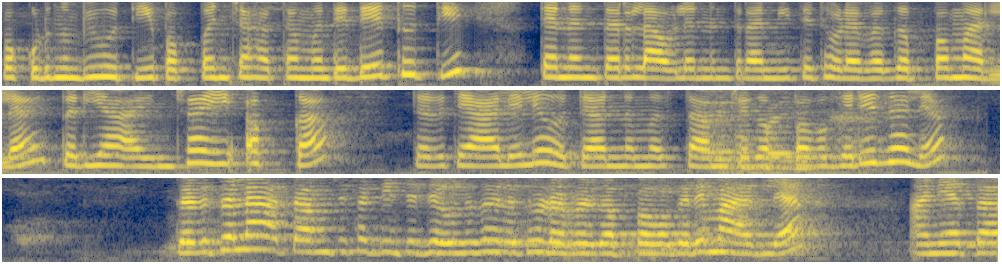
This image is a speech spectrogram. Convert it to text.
पकडून उभी होती पप्पांच्या हातामध्ये देत होती. त्यानंतर लावल्यानंतर आम्ही ते थोड्या वेळ गप्पा मारल्या. तर या आईंच्या आई अक्का. तर त्या आलेल्या होत्या आणि मस्त आमच्या गप्पा वगैरे झाल्या. तर चला आता आमच्या सगळ्यांच्या जेवण झालं थोड्या वेळ गप्पा वगैरे मारल्या. आणि आता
